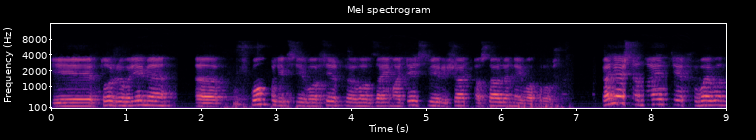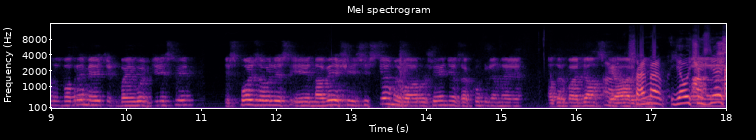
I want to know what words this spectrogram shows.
И в то же время э, в комплексе во всех во взаимодействии решать поставленные вопросы. Конечно, на этих, во время этих боевых действий использовались и новейшие системы вооружения, закупленные азербайджанской а, армией. Шаймам, я очень извиняюсь,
